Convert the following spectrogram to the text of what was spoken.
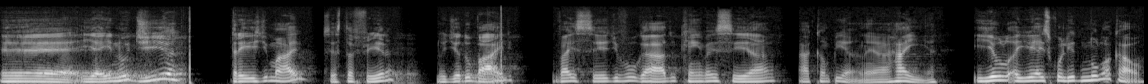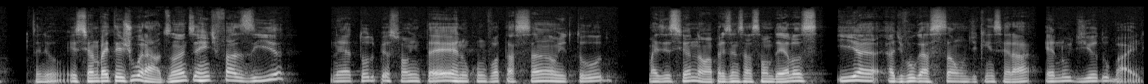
É, e aí no dia 3 de maio, sexta-feira, no dia do baile, vai ser divulgado quem vai ser a a campeã, né, a rainha. E, eu, e é escolhido no local, entendeu? Esse ano vai ter jurados. Antes a gente fazia né, todo o pessoal interno, com votação e tudo, mas esse ano não. A apresentação delas e a, a divulgação de quem será é no dia do baile.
